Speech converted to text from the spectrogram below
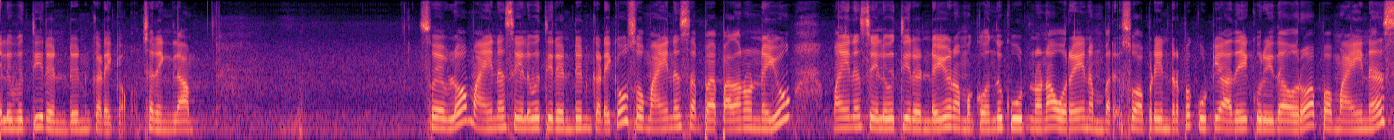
எழுபத்தி ரெண்டுன்னு கிடைக்கும். சரிங்களா? ஸோ எவ்வளோ? மைனஸ் எழுபத்தி ரெண்டுன்னு கிடைக்கும். ஸோ மைனஸ் அப்போ பதினொன்றையும் மைனஸ் எழுபத்தி ரெண்டையும் நமக்கு வந்து கூட்டினோன்னா ஒரே நம்பர் ஸோ அப்படின்றப்ப கூட்டி அதே குறி தான் வரும். அப்போ மைனஸ்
